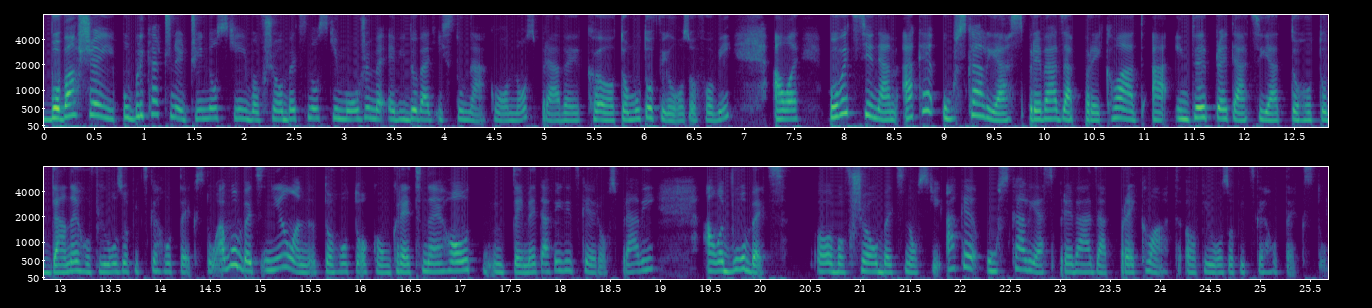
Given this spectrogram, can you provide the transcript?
vo vašej publikačnej činnosti vo všeobecnosti môžeme evidovať istú náklonnosť práve k tomuto filozofovi, ale povedzte nám, aké úskalia sprevádza preklad a interpretácia tohoto daného filozofického textu a vôbec nielen tohoto konkrétneho, tej metafyzickej rozpravy, ale vôbec vo všeobecnosti. Aké úskalia sprevádza preklad filozofického textu?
